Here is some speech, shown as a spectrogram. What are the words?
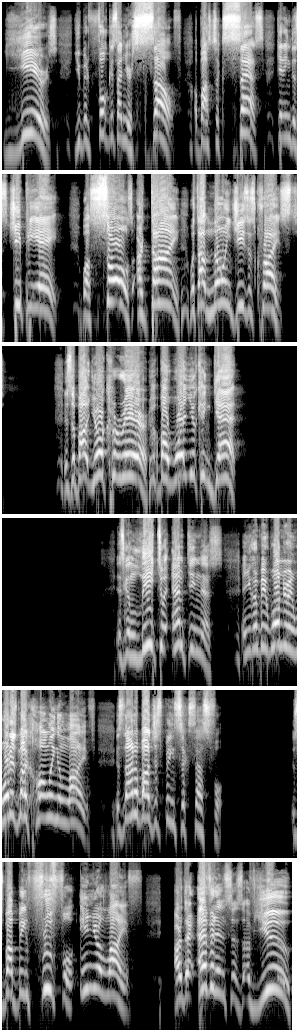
years you've been focused on yourself, about success, getting this GPA, while souls are dying without knowing Jesus Christ. It's about your career, about what you can get. It's going to lead to emptiness. And you're going to be wondering, what is my calling in life? It's not about just being successful. It's about being fruitful in your life. Are there evidences of you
